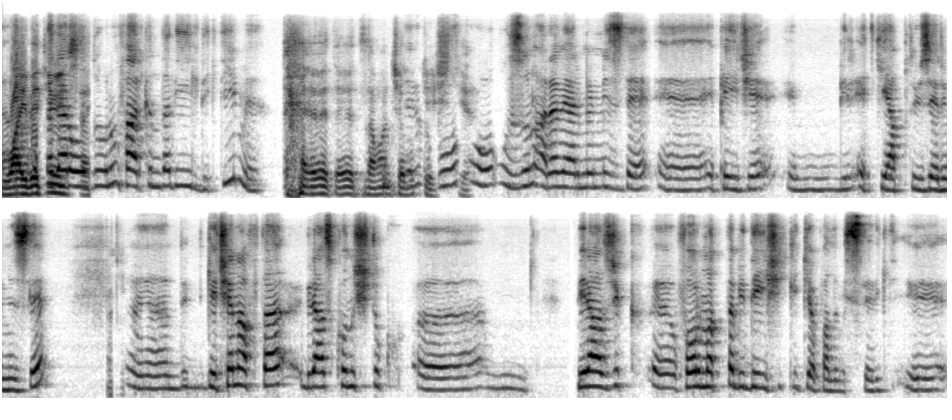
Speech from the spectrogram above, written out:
vay o be kadar insan. olduğunun farkında değildik değil mi? evet evet zaman çabuk geçti Bu, ya. bu uzun ara vermemiz de e, epeyce e, bir etki yaptı üzerimizde. E, geçen hafta biraz konuştuk. E, birazcık e, formatta bir değişiklik yapalım istedik. E,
